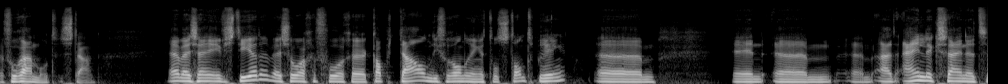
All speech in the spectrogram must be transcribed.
vooraan moeten staan. Wij zijn investeerder, wij zorgen voor kapitaal om die veranderingen tot stand te brengen. Um, en um, um, uiteindelijk zijn het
